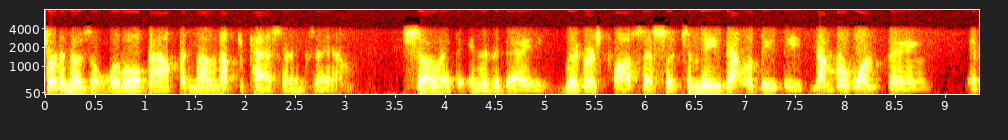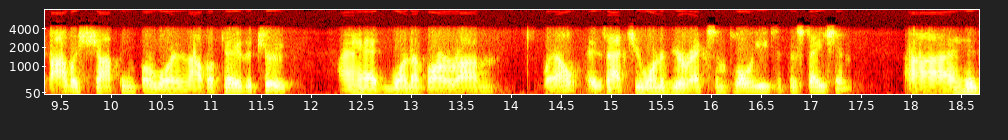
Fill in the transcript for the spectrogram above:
sort of knows a little about, but not enough to pass an exam. So at the end of the day, rigorous process. So to me, that would be the number one thing. If I was shopping for a lawyer, and I will tell you the truth, I had one of our, um, well, it's actually one of your ex-employees at the station. Uh, his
